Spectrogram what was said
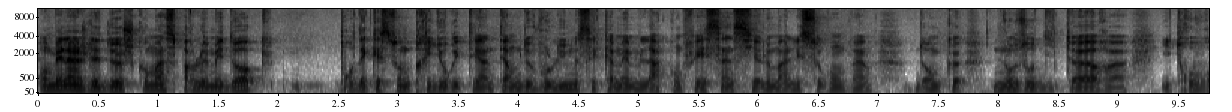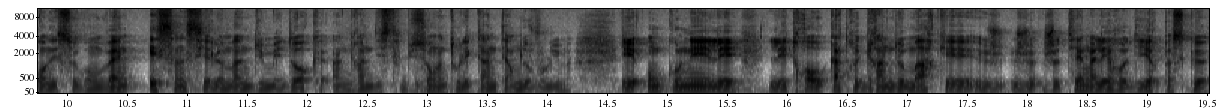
on mélange les deux. Je commence par le Médoc pour des questions de priorité. En termes de volume, c'est quand même là qu'on fait essentiellement les seconds vins. Donc euh, nos auditeurs euh, y trouveront des seconds vins essentiellement du Médoc en grande distribution, en tous les cas en termes de volume. Et on connaît les, les trois ou quatre grandes marques et je, tiens à les redire parce que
